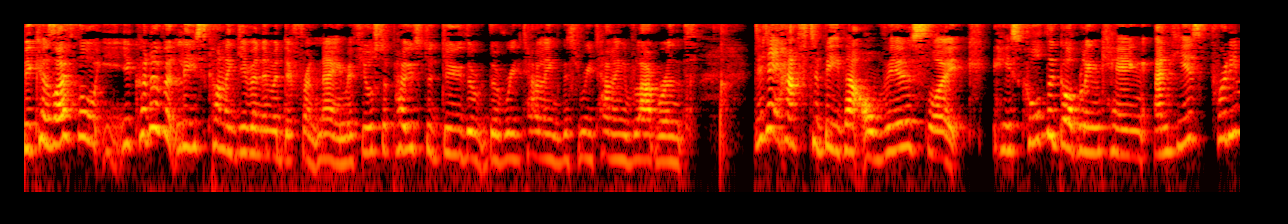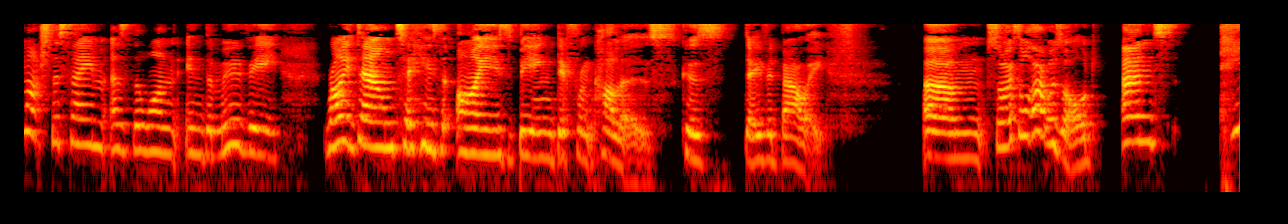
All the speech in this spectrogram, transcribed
because I thought you could have at least kind of given him a different name. If you're supposed to do the the retelling, this retelling of Labyrinth, did it have to be that obvious? Like he's called the Goblin King, and he is pretty much the same as the one in the movie, right down to his eyes being different colors because David Bowie. Um, so I thought that was odd, and he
